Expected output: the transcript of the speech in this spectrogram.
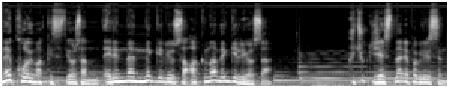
Ne koymak istiyorsan, elinden ne geliyorsa, aklına ne geliyorsa küçük jestler yapabilirsin.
